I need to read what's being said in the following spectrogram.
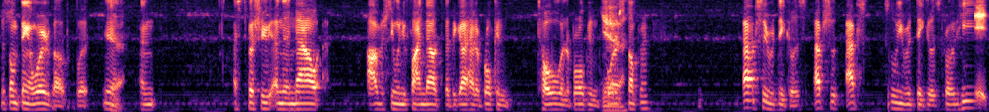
that's something I'm worried about. But yeah. Yeah. and especially and then now obviously when you find out that the guy had a broken toe and a broken foot or something absolutely ridiculous absolutely absolutely ridiculous bro he It-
